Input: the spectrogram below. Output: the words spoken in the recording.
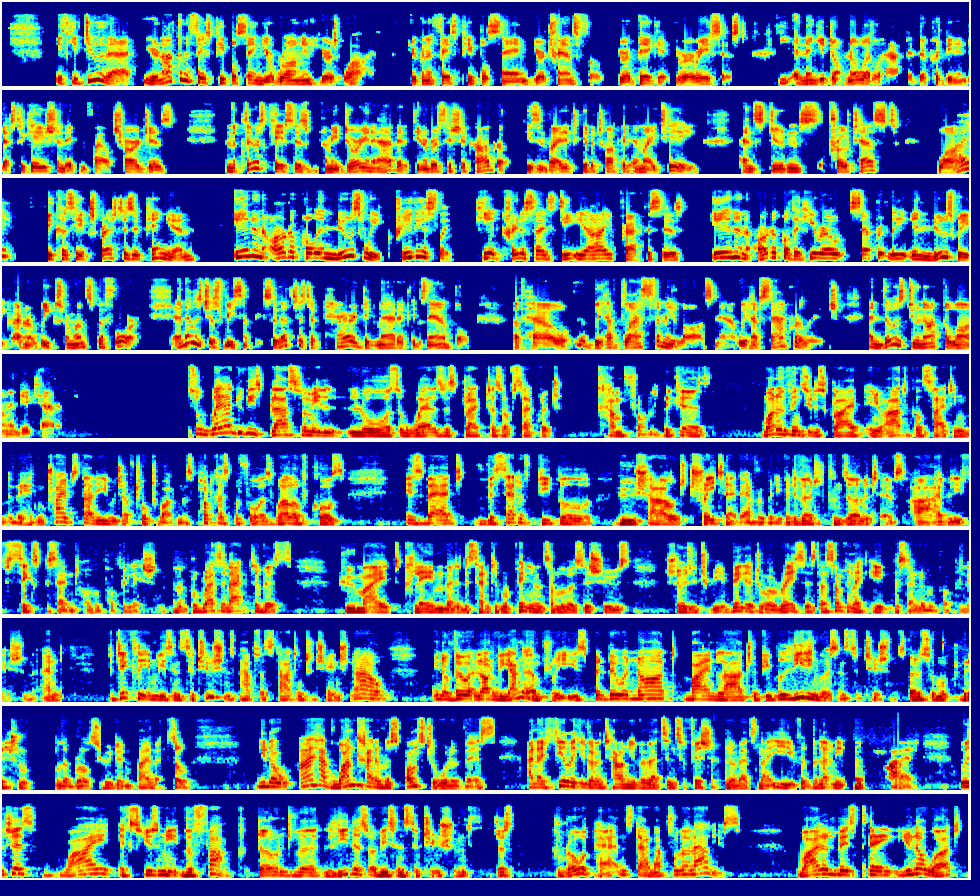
If you do that, you're not going to face people saying you're wrong and here's why. You're going to face people saying you're a transphobe, you're a bigot, you're a racist. And then you don't know what'll happen. There could be an investigation, they can file charges. And the clearest case is, I mean, Dorian Abbott at the University of Chicago. He's invited to give a talk at MIT, and students protest. Why? Because he expressed his opinion in an article in Newsweek previously. He had criticized DEI practices in an article that he wrote separately in Newsweek, I don't know, weeks or months before. And that was just recently. So that's just a paradigmatic example of how we have blasphemy laws now, we have sacrilege, and those do not belong in the academy. So, where do these blasphemy laws or where does this practice of sacrilege come from? Because one of the things you described in your article, citing the Hidden Tribe study, which I've talked about in this podcast before as well, of course, is that the set of people who shout traitor at everybody, the devoted conservatives, are, I believe, 6% of the population. The progressive activists who might claim that a dissenting opinion on some of those issues shows you to be a bigot or a racist are something like 8% of the population. And particularly in these institutions, perhaps that's starting to change now. You know, there were a lot of younger employees, but they were not, by and large, the people leading those institutions. There were more traditional liberals who didn't buy that. So, you know, I have one kind of response to all of this, and I feel like you're going to tell me that that's insufficient or that's naive, but let me try it, which is why, excuse me, the fuck don't the leaders of these institutions just grow a pair and stand up for their values? Why don't they say, you know what?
